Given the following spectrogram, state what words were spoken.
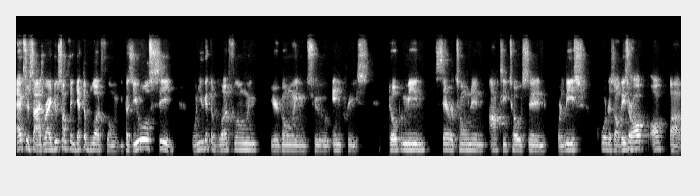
exercise. Right, do something. Get the blood flowing because you will see when you get the blood flowing, you're going to increase dopamine, serotonin, oxytocin, release cortisol. These are all all uh,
